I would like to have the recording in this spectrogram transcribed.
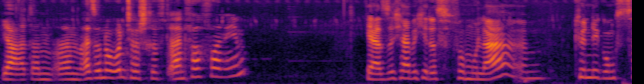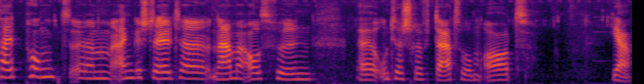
Ja, dann ähm, also eine Unterschrift einfach von ihm. Ja, also ich habe hier das Formular, ähm, Kündigungszeitpunkt, ähm, Angestellter, Name ausfüllen, äh, Unterschrift, Datum, Ort. Ja,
